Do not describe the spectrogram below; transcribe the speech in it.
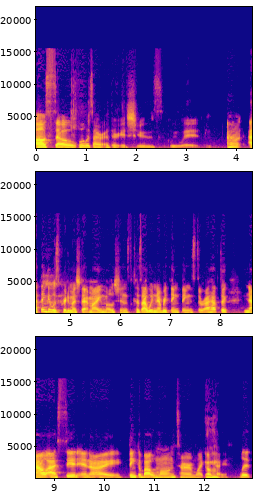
also, what was our other issues? We would, I don't, I think it was pretty much that my emotions, because I would never think things through. I have to now. I sit and I think about long term. Like, Mhm. okay, let's.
